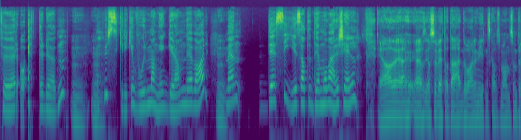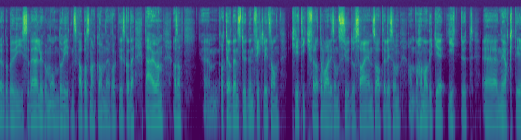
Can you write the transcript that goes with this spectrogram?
før og etter døden Mm. Mm. Jeg husker ikke hvor mange gram det var, Mm. men det sies at det må være sjelen. Ja, jeg, jeg, jeg vet at det, er, det var en vitenskapsmann som prøvde å bevise det. Jeg lurer på om Ånd og vitenskap har snakka om det, faktisk. Og det, det er jo en, altså, um, akkurat den studien fikk litt sånn kritikk for at det var litt sånn pseudoscience, og at det liksom, han, han hadde ikke gitt ut uh, nøyaktig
